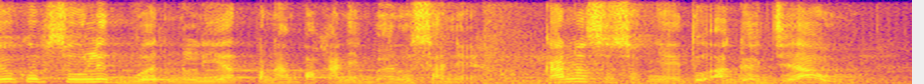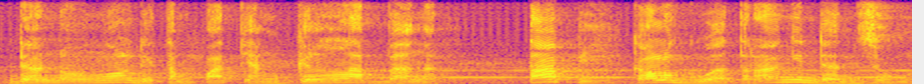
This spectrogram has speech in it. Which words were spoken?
Cukup sulit buat ngeliat penampakan yang barusan ya. Karena sosoknya itu agak jauh dan nongol di tempat yang gelap banget. Tapi kalau gua terangin dan zoom,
